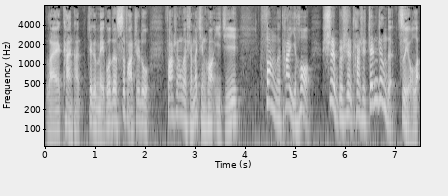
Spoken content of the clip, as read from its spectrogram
来看看这个美国的司法制度发生了什么情况，以及放了他以后是不是他是真正的自由了？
